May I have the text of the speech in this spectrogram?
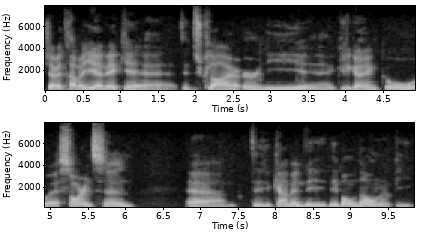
j'avais travaillé avec euh, Duclair, Ernie, euh, Grigorenko, euh, Sorensen, euh, quand même des, des, bons noms. Là, puis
